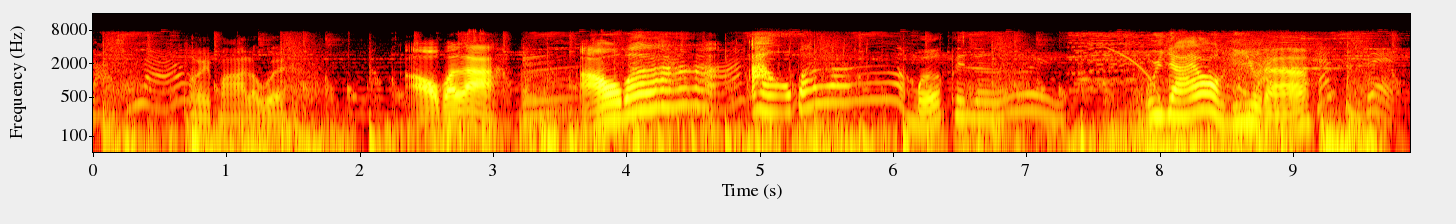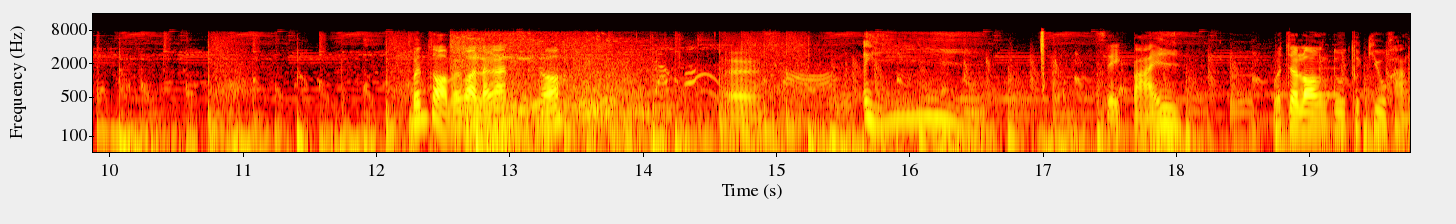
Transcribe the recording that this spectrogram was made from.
ตาฉันแล้วเฮ้ยมาแล้วเว้ย เอาบะล่ะ เอาบะล่ะ เอาบะล่ะเมิร์กไปเลย อุ้ยย้ายออกดีอยู่นะแค่สำเร็จเบิ้ลสอนไปก่อนแล้วกันเนาะดับ เบิ้ลเออสองอีเสกไป ว่าจะลองดูสกิลขัง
